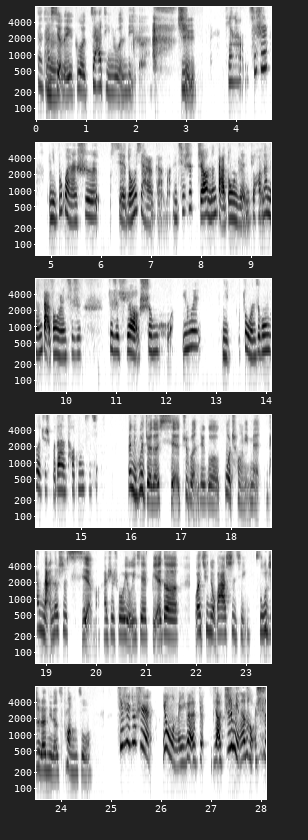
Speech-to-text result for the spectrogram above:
但他写了一个家庭伦理的 剧，挺好。其实你不管是。写东西还是干嘛？你其实只要能打动人就好。那能打动人，其实就是需要生活，因为你做文字工作就是不断掏空自己。那你会觉得写剧本这个过程里面，它难的是写吗？还是说有一些别的歪七扭八的事情阻止了你的创作？其实就是用我们一个就比较知名的同事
